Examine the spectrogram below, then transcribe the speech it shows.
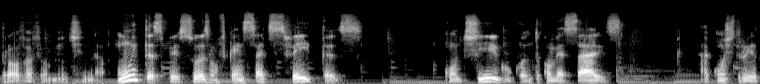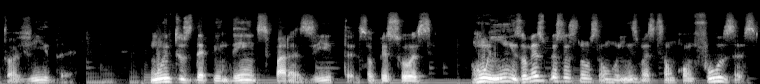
Provavelmente não. Muitas pessoas vão ficar insatisfeitas contigo quando tu começares a construir a tua vida. Muitos dependentes, parasitas, ou pessoas ruins, ou mesmo pessoas que não são ruins, mas que são confusas,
